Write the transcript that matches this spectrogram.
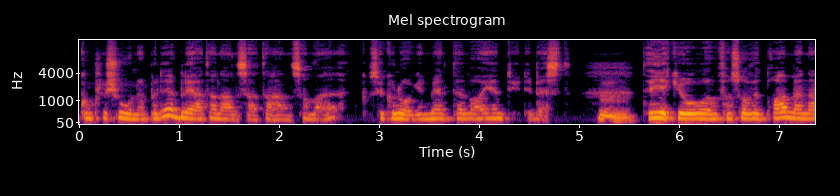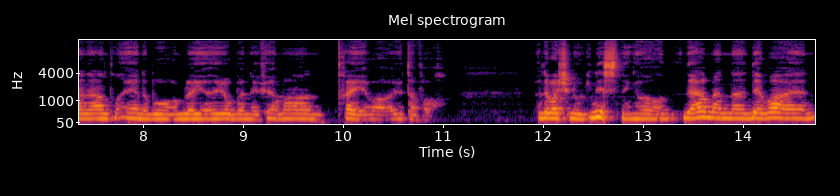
konklusjonen på det ble at han ansatte han som eh, psykologen mente var entydig best. Mm. Det gikk jo for så vidt bra, men den andre enebroren ble jobben i firmaet, den tredje var utafor. Men Det var ikke noen gnisninger der, men eh, det var en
